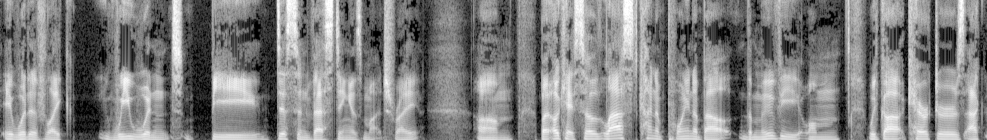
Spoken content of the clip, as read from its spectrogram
it would have, like, we wouldn't be disinvesting as much, right? Um, but okay, so last kind of point about the movie. Um, we've got characters act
